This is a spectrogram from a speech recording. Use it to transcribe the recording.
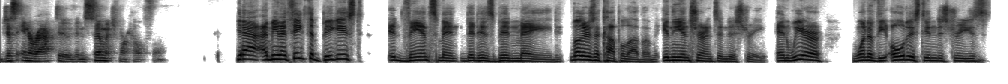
just interactive and so much more helpful. Yeah i mean i think the biggest advancement that has been made well there's a couple of them in the insurance industry and we are one of the oldest industries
